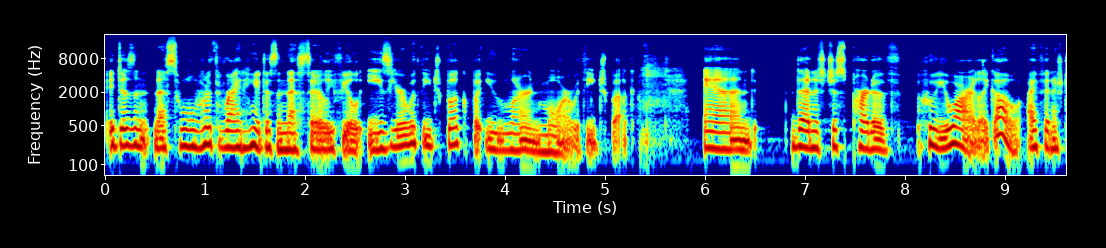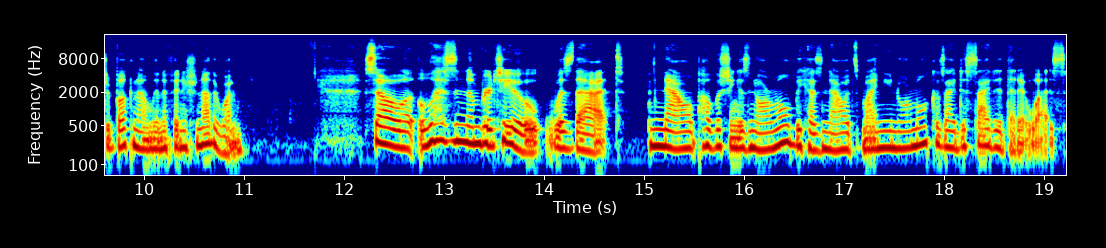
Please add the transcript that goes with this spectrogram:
It doesn't necessarily with writing it doesn't necessarily feel easier with each book, but you learn more with each book. And then it's just part of who you are. Like, oh, I finished a book, now I'm going to finish another one. So, lesson number 2 was that now publishing is normal because now it's my new normal because I decided that it was.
